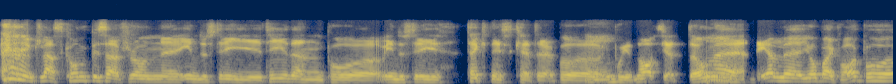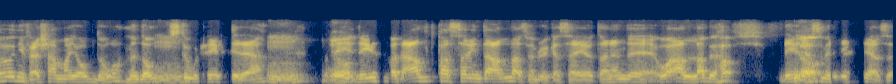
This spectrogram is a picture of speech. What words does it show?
klasskompisar från eh, industritiden på industriteknisk heter det, på, Mm. på gymnasiet. De, Mm. eh, En del eh, jobbar kvar på ungefär samma jobb då, men de Mm. stortrivs i det. Mm. Det, Ja. det är ju som att allt passar inte alla som jag brukar säga, utan en, och alla behövs. Det är Ja. det som är det viktiga. Alltså.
